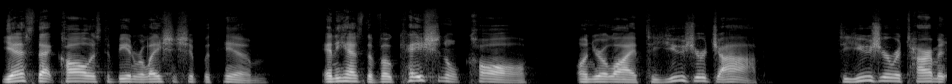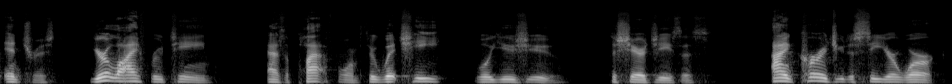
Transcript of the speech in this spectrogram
Yes, that call is to be in relationship with Him. And He has the vocational call on your life to use your job, to use your retirement interest, your life routine as a platform through which He will use you to share Jesus. I encourage you to see your work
